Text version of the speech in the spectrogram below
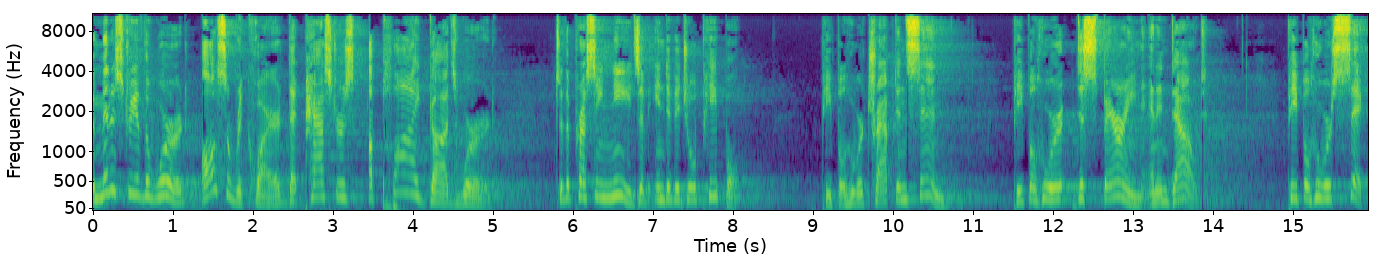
the ministry of the word also required that pastors apply God's word to the pressing needs of individual people. People who were trapped in sin. People who were despairing and in doubt. People who were sick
